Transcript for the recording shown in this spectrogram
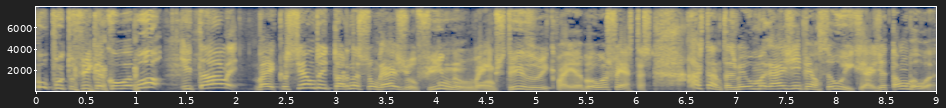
O puto fica com o avô e tal, vai crescendo e torna-se um gajo fino, bem vestido e que vai a boas festas. Às tantas vê uma gaja e pensa, ui, que gaja tão boa.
